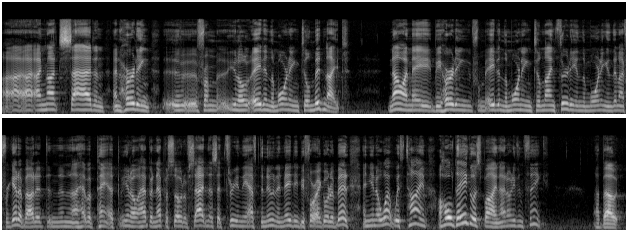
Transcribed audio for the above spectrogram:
I, am not sad and, and hurting uh, from you know, eight in the morning till midnight. Now I may be hurting from eight in the morning till 9.30 in the morning and then I forget about it and then I have, a pain, you know, I have an episode of sadness at three in the afternoon and maybe before I go to bed. And you know what, with time, a whole day goes by and I don't even think about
